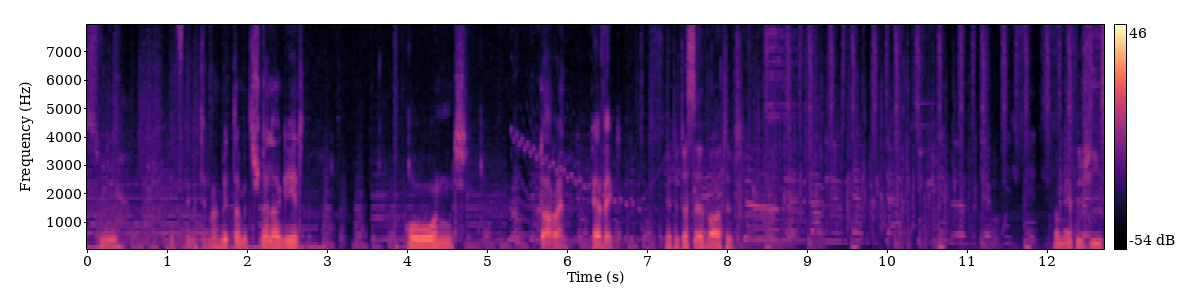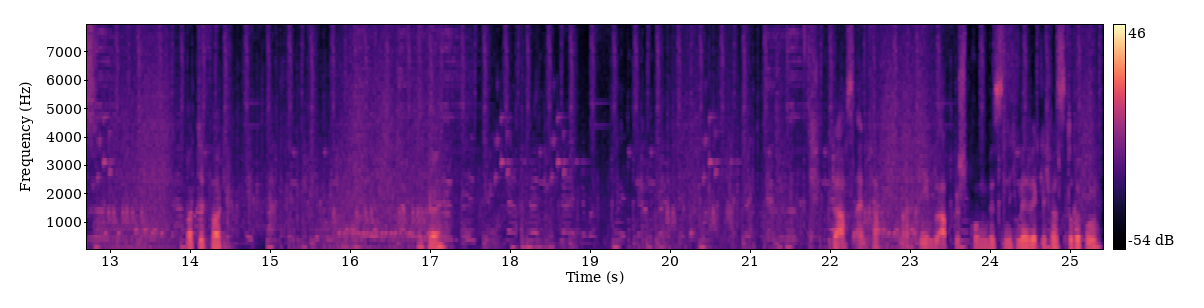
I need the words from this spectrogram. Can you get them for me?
So. Jetzt nehme ich den mal mit, damit es schneller geht. Und da rein. Perfekt. Wer hätte das erwartet? Noch mehr Fischis. What the fuck? Okay. Du darfst einfach, nachdem du abgesprungen bist, nicht mehr wirklich was drücken.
